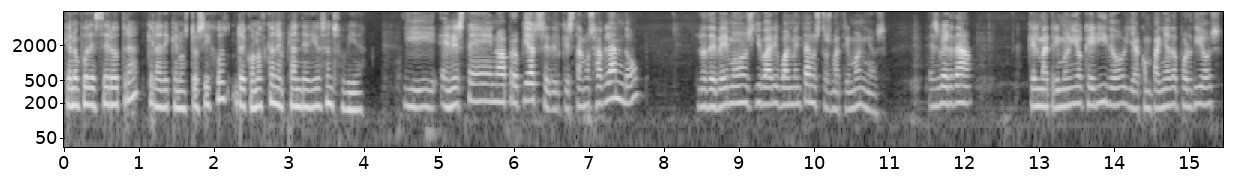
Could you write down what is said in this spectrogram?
que no puede ser otra que la de que nuestros hijos reconozcan el plan de Dios en su vida. Y en este no apropiarse del que estamos hablando, lo debemos llevar igualmente a nuestros matrimonios. Es verdad que el matrimonio querido y acompañado por Dios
